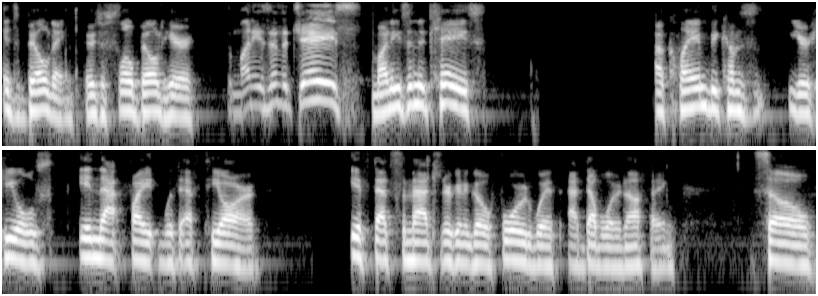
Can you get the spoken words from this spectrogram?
It's building. There's a slow build here. The money's in the chase. Money's in the chase. Acclaim becomes your heels in that fight with FTR if that's the match they're going to go forward with at double or nothing. So,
